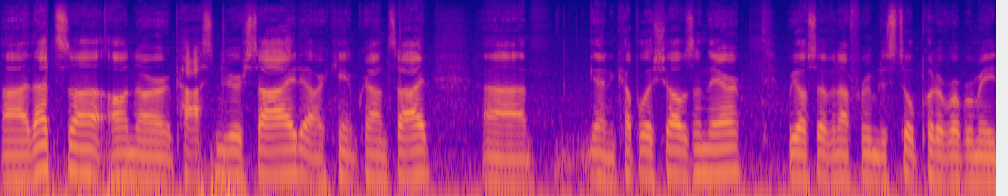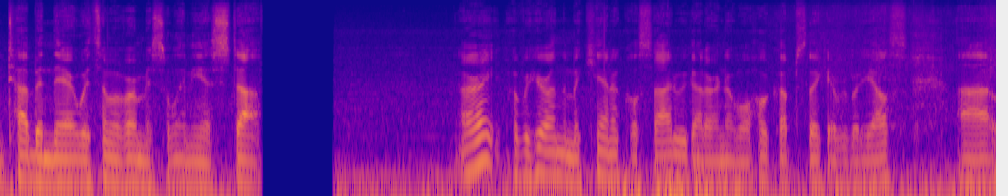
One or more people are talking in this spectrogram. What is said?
uh, that's uh, on our passenger side, our campground side. Again, a couple of shelves in there. We also have enough room to still put a Rubbermaid tub in there with some of our miscellaneous stuff. All right, over here on the mechanical side, we got our normal hookups like everybody else, uh,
